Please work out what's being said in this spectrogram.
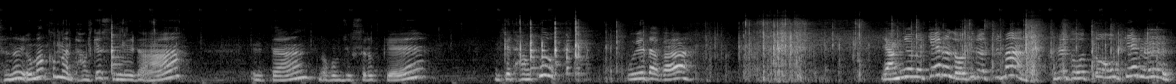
자, 저는 요만큼만 담겠습니다. 일단 먹음직스럽게 이렇게 담고 위에다가 양념에 깨를 넣어드렸지만 그래도 또 깨를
